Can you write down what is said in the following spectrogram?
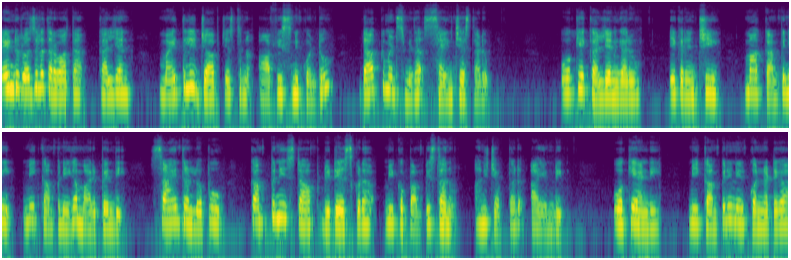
రెండు రోజుల తర్వాత కళ్యాణ్ మైథిలి జాబ్ చేస్తున్న ఆఫీస్ని కొంటూ డాక్యుమెంట్స్ మీద సైన్ చేస్తాడు. ఓకే కళ్యాణ్ గారు ఇక నుంచి మా కంపెనీ మీ కంపెనీగా మారిపోయింది. సాయంత్రం లోపు కంపెనీ స్టాఫ్ డీటెయిల్స్ కూడా మీకు పంపిస్తాను అని చెప్తాడు ఆ ఎండి. ఓకే అండి మీ కంపెనీ నేను కొన్నట్టుగా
